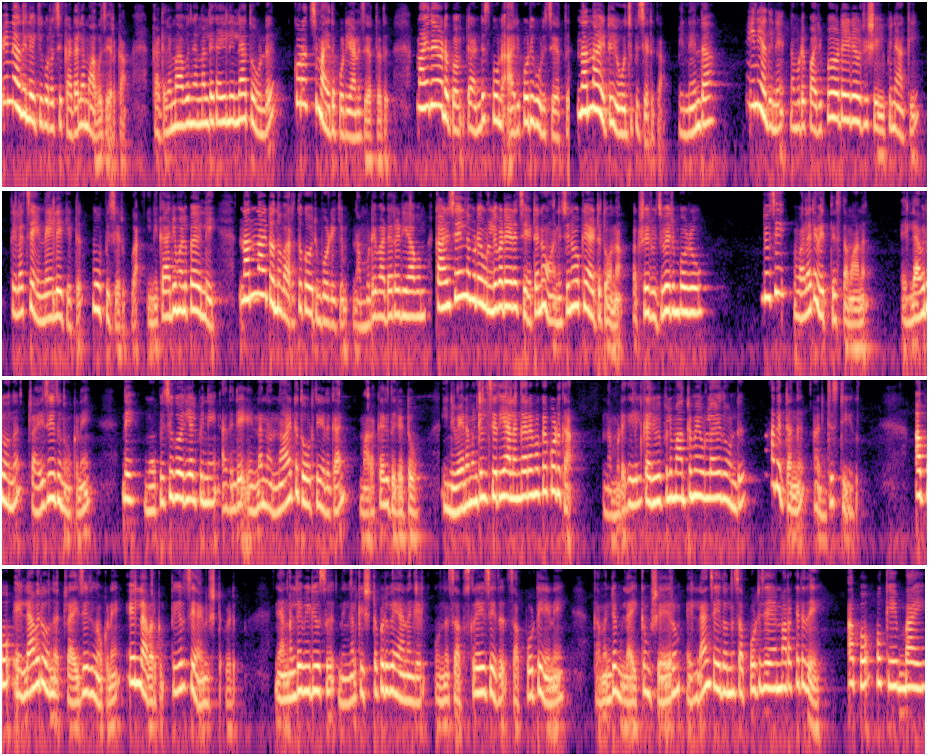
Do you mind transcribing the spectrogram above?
പിന്നെ അതിലേക്ക് കുറച്ച് കടലമാവ് ചേർക്കാം. കടലമാവ് ഞങ്ങളുടെ കയ്യിലില്ലാത്തതുകൊണ്ട് കുറച്ച് മൈദപ്പൊടിയാണ് ചേർത്തത്. മൈദയോടൊപ്പം രണ്ട് സ്പൂൺ അരിപ്പൊടി കൂടി ചേർത്ത് നന്നായിട്ട് യോജിപ്പിച്ചെടുക്കാം. പിന്നെന്താ? ഇനി അതിനെ നമ്മുടെ പരിപ്പ് വടയുടെ ഒരു ഷേപ്പിനാക്കി തിളച്ച എണ്ണയിലേക്കിട്ട് മൂപ്പിച്ചെടുക്കുക. ഇനി കാര്യം എളുപ്പമല്ലേ? നന്നായിട്ടൊന്ന് വറുത്ത് കോരുമ്പോഴേക്കും നമ്മുടെ വട റെഡിയാവും. കാഴ്ചയിൽ നമ്മുടെ ഉള്ളിവടയുടെ ചേട്ടനോ അനുജനോ ഒക്കെ ആയിട്ട് തോന്നാം. പക്ഷേ രുചി വരുമ്പോഴോ? രുചി വളരെ വ്യത്യസ്തമാണ്. എല്ലാവരും ഒന്ന് ട്രൈ ചെയ്ത് നോക്കണേ. ദേ മൂപ്പിച്ച് കോരിയാൽ പിന്നെ അതിന്റെ എണ്ണ നന്നായിട്ട് തോർത്തിയെടുക്കാൻ മറക്കരുത് കേട്ടോ. ഇനി വേണമെങ്കിൽ ചെറിയ അലങ്കാരമൊക്കെ കൊടുക്കാം. നമ്മുടെ കയ്യിൽ കരിവേപ്പില മാത്രമേ ഉള്ളായതുകൊണ്ട് അതിട്ടങ്ങ് അഡ്ജസ്റ്റ് ചെയ്തു. അപ്പോൾ എല്ലാവരും ഒന്ന് ട്രൈ ചെയ്ത് നോക്കണേ. എല്ലാവർക്കും തീർച്ചയായും ഇഷ്ടപ്പെടും. ഞങ്ങളുടെ വീഡിയോസ് നിങ്ങൾക്ക് ഇഷ്ടപ്പെടുകയാണെങ്കിൽ ഒന്ന് സബ്സ്ക്രൈബ് ചെയ്ത് സപ്പോർട്ട് ചെയ്യണേ. കമന്റും ലൈക്കും ഷെയറും എല്ലാം ചെയ്തൊന്ന് സപ്പോർട്ട് ചെയ്യാൻ മറക്കരുതേ. അപ്പോൾ ഓക്കെ ബൈ.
